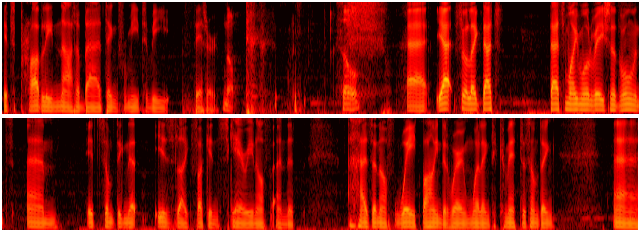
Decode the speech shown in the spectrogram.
it's probably not a bad thing for me to be fitter. No. so Uh, yeah, so like that's that's my motivation at the moment. Um, it's something that is like fucking scary enough and that has enough weight behind it where I'm willing to commit to something. Uh,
